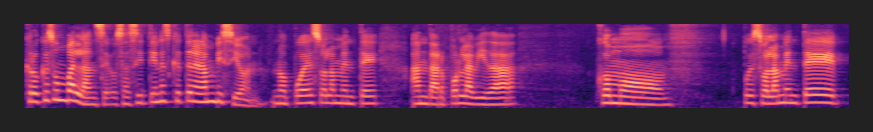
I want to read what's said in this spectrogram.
creo que es un balance, o sea, sí tienes que tener ambición, no puedes solamente andar por la vida como, pues solamente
